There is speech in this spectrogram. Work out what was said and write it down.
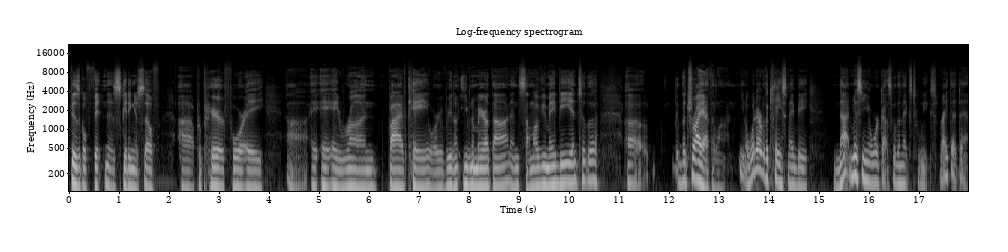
physical fitness, getting yourself uh, prepared for a uh, a, a, a run, 5K, or even a marathon, and some of you may be into the uh, the triathlon. You know, whatever the case may be, not missing your workouts for the next two weeks. Write that down.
